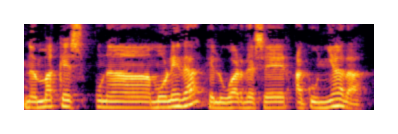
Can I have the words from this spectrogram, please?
no es más que es una moneda que en lugar de ser acuñada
